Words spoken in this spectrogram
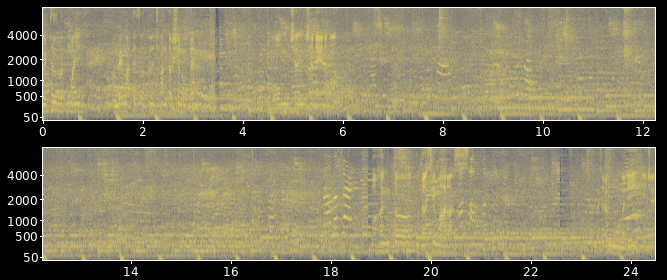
विठ्ठल रखमाई आंबे मातेचं छान दर्शन होत आहे. ओम शन शनय नमः. उदासी महाराज। बजरंग बली की जय।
